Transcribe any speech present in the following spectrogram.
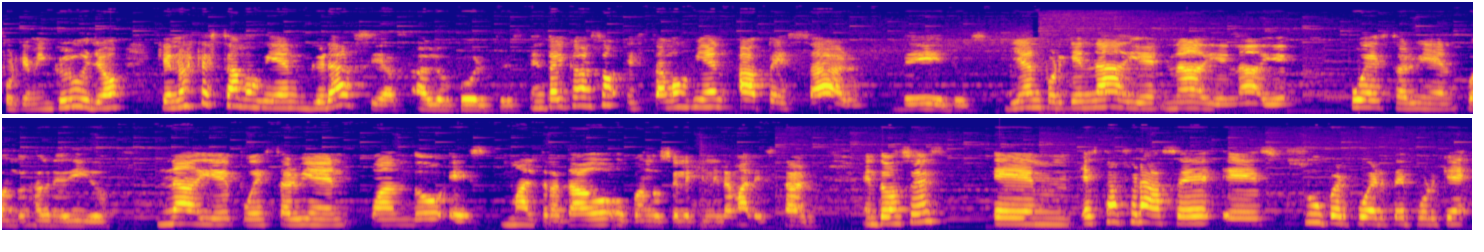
porque me incluyo, que no es que estamos bien gracias a los golpes. En tal caso, estamos bien a pesar de ellos. Bien, porque nadie, nadie, nadie puede estar bien cuando es agredido. Nadie puede estar bien cuando es maltratado o cuando se le genera malestar. Entonces, Em, esta frase es súper fuerte porque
